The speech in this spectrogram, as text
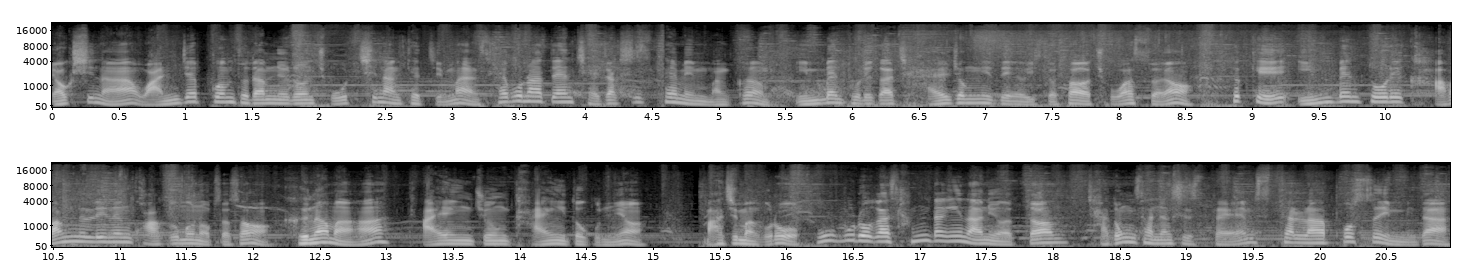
역시나 완제품 부담률은 좋진 않겠지만 세분화된 제작 시스템인 만큼 인벤토리가 잘 정리되어 있어서 좋았어요. 특히 인벤토리 가방 늘리는 과금은 없어서 그나마 다행 중 다행이더군요. 마지막으로 호불호가 상당히 나뉘었던 자동 사냥 시스템 스텔라 포스입니다.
